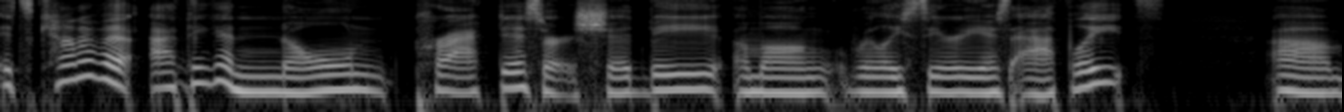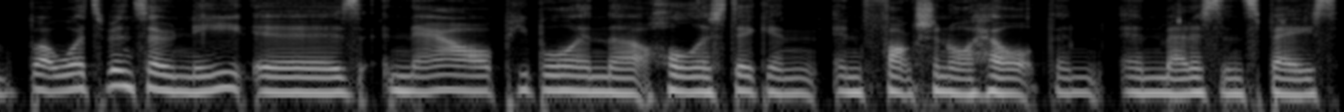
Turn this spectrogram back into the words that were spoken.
it's kind of a, I think, a known practice, or it should be among really serious athletes. Um, but what's been so neat is now people in the holistic and, and functional health and, and medicine space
